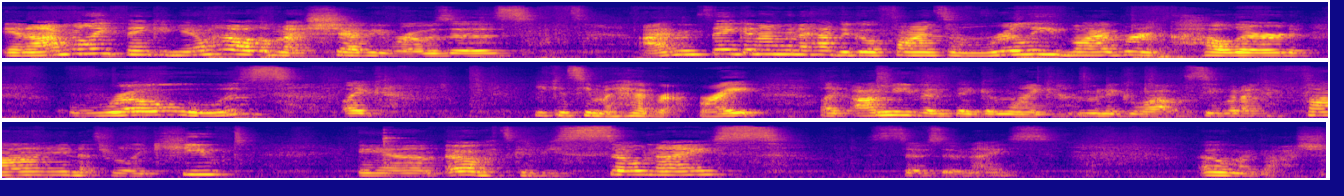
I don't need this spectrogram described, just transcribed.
And I'm really thinking, you know how I love my Shabby Roses? I'm thinking I'm going to have to go find some really vibrant colored rose. Like, you can see my head wrap, right? Like, I'm even thinking, like, I'm going to go out and see what I can find that's really cute. And, oh, it's going to be so nice. So, so nice. Oh my gosh.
